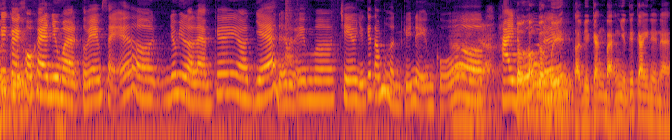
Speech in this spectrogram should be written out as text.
cái cây khô khan nhưng mà tụi em sẽ ờ, giống như là làm cái ờ, giá để tụi em ờ, treo những cái tấm hình kỷ niệm của ờ, hai đứa Tôi không cần để biết, tại vì căn bản những cái cây này nè,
